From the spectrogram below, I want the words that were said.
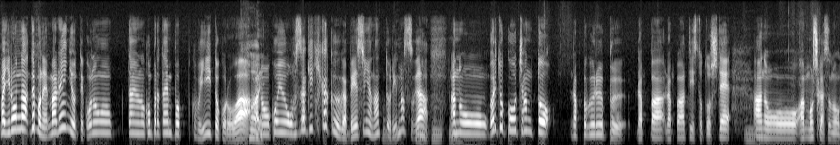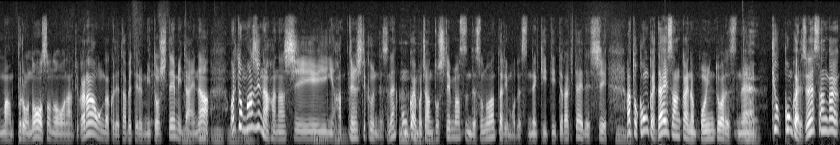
まあいろんなでもね、まあ例によってこの単のコンプラタイムポップいいところは、はいあのこういうおふざけ企画がベースにはなっておりますが、あの割とこうちゃんと。ラップグループラッパーラップアーティストとして、あのあもしくはその、まあ、プロのそのなんていうかな音楽で食べてる身としてみたいな、割とマジな話に発展していくんですね、今回もちゃんとしてますんでそのあたりもですね聞いていただきたいですし、あと今回第3回のポイントはですね、え今日今回ですね3回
